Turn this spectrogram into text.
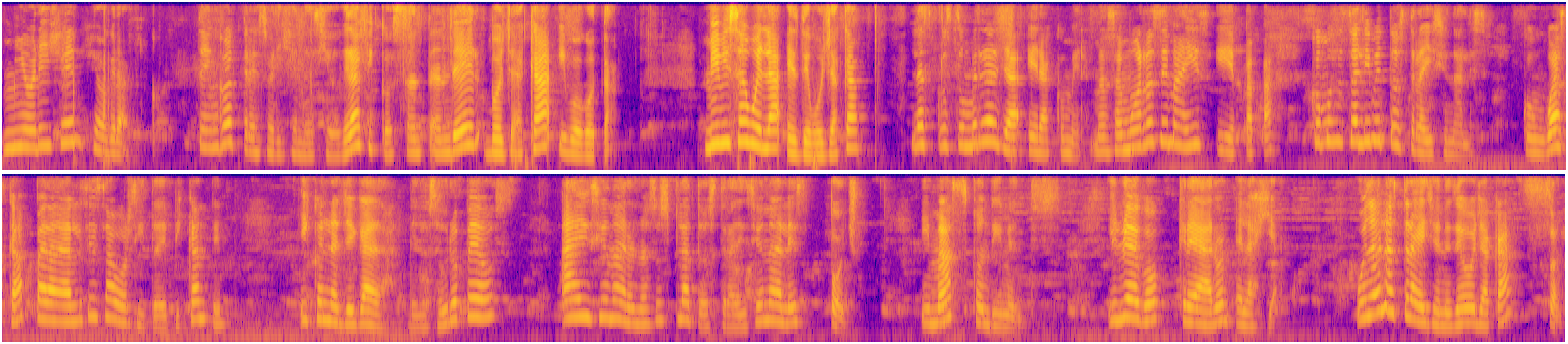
Mi origen geográfico. Tengo tres orígenes geográficos, Santander, Boyacá y Bogotá. Mi bisabuela es de Boyacá. Las costumbres allá era comer mazamorras de maíz y de papa como sus alimentos tradicionales, con huasca para darles el saborcito de picante. Y con la llegada de los europeos, adicionaron a sus platos tradicionales pollo y más condimentos. Y luego crearon el ajiaco. Una de las tradiciones de Boyacá son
